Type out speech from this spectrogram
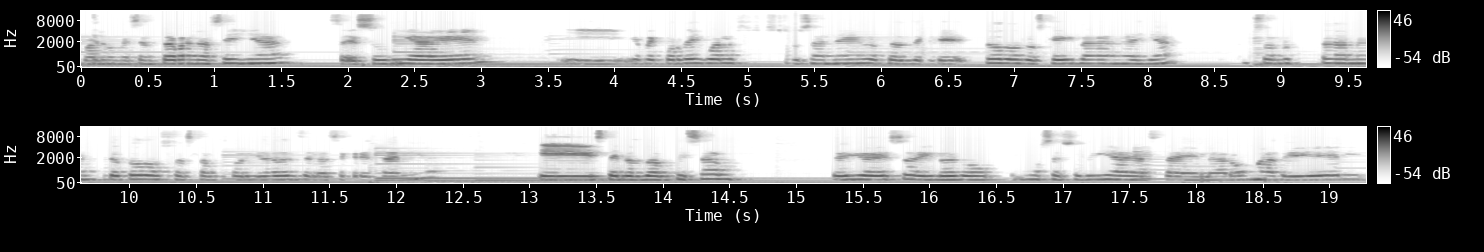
cuando me sentaba en la silla, se subía él y, recordé igual sus anécdotas de que todos los que iban allá, absolutamente todos, hasta autoridades de la secretaría, este, los eso y luego no se subía hasta el aroma de él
